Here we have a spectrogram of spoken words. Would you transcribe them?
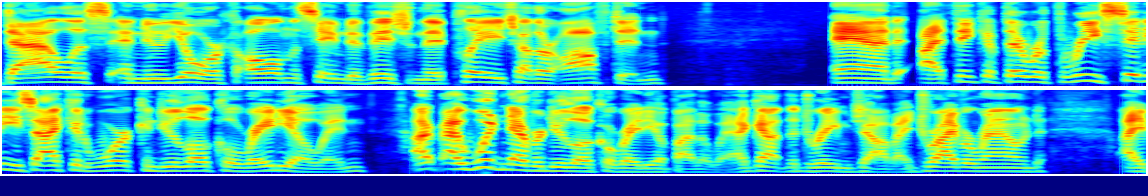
Dallas, and New York all in the same division. They play each other often. And I think if there were three cities I could work and do local radio in, I, I, would never do local radio, by the way. I got the dream job. I drive around, I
